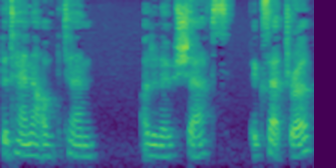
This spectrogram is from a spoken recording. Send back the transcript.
the 10 out of the 10, I don't know, chefs, etc.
